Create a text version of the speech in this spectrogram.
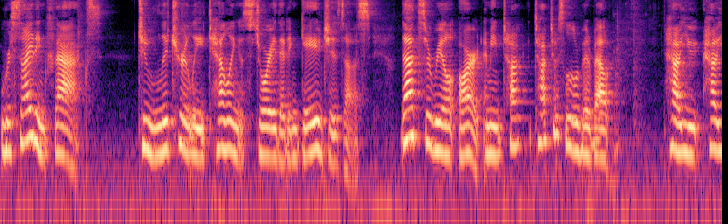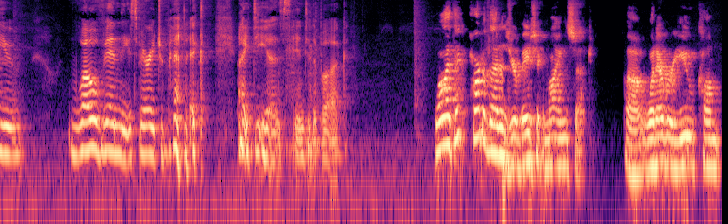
reciting facts to literally telling a story that engages us, that's a real art. I mean, talk talk to us a little bit about how you how you wove in these very dramatic ideas into the book? Well, I think part of that is your basic mindset. uh, whatever you come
